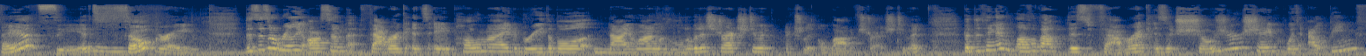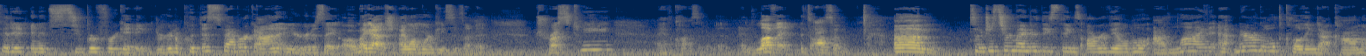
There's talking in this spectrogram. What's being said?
fancy! It's so great. This is a really awesome fabric. It's a polyamide breathable nylon with a little bit of stretch to it, actually a lot of stretch to it. But the thing I love about this fabric is it shows your shape without being fitted and it's super forgiving. You're gonna put this fabric on and you're gonna say, oh my gosh, I want more pieces of it. Trust me, I have a closet of it. I love it, it's awesome. Um, so just a reminder, these things are available online at marigoldclothing.com.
